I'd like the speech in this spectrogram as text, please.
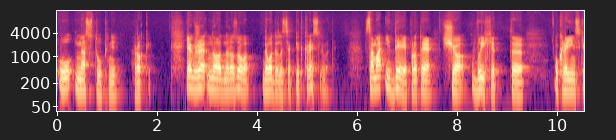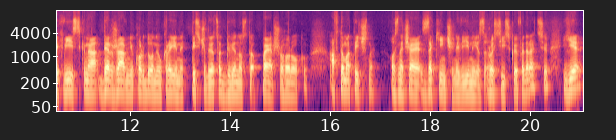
у наступні роки. Як вже неодноразово доводилося підкреслювати, сама ідея про те, що вихід е, українських військ на державні кордони України 1991 року автоматично означає закінчення війни з Російською Федерацією, є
